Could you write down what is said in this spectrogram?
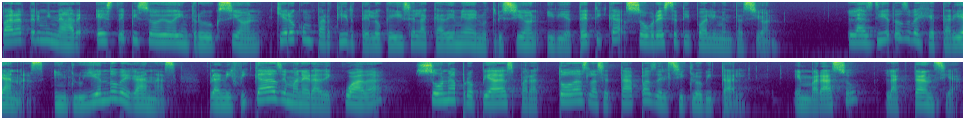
Para terminar este episodio de introducción, quiero compartirte lo que dice la Academia de Nutrición y Dietética sobre este tipo de alimentación. Las dietas vegetarianas, incluyendo veganas, planificadas de manera adecuada, son apropiadas para todas las etapas del ciclo vital, embarazo, lactancia,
